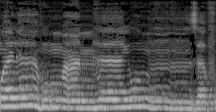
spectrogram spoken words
ولا هم عنها ينزفون.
